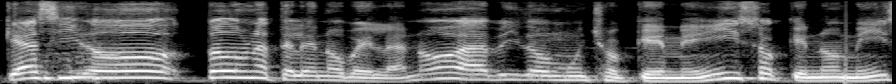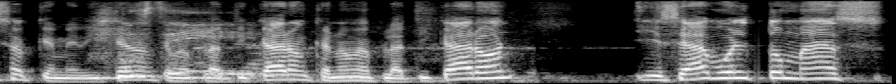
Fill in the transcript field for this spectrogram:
que ha sido toda una telenovela, ¿no? Ha habido mucho que me hizo, que no me hizo, que me dijeron, que me platicaron, que no me platicaron y se ha vuelto más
